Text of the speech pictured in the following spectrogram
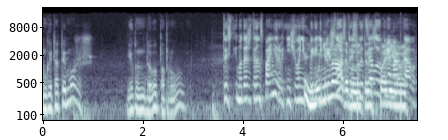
Он говорит, а ты можешь? Я говорю, ну давай попробуем. То есть ему даже транспонировать ничего не, Ему не, не пришлось, надо то есть было вы целую прям октаву.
